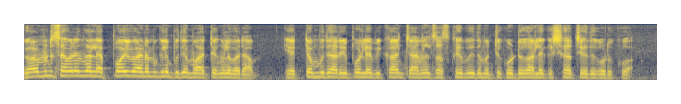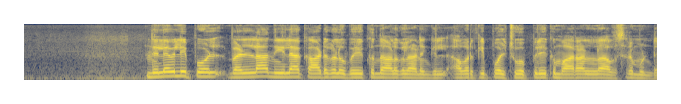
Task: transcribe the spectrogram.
ഗവൺമെന്റ് സേവനങ്ങൾ എപ്പോൾ വേണമെങ്കിലും പുതിയ മാറ്റങ്ങൾ വരാം. ഏറ്റവും പുതിയ അറിയിപ്പുകൾ ലഭിക്കാൻ ചാനൽ സബ്സ്ക്രൈബ് ചെയ്ത് മറ്റു കൂട്ടുകാരിലേക്ക് ഷെയർ ചെയ്ത് കൊടുക്കുക. നിലവിലിപ്പോൾ വെള്ള നീല കാർഡുകൾ ഉപയോഗിക്കുന്ന ആളുകളാണെങ്കിൽ അവർക്കിപ്പോൾ ചുവപ്പിലേക്ക് മാറാനുള്ള അവസരമുണ്ട്.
